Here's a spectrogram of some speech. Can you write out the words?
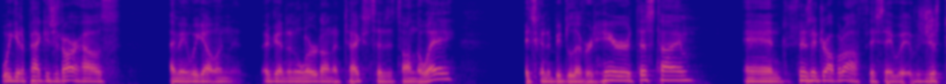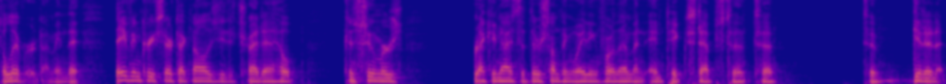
we get a package at our house, I mean, we got one, I got an alert on a text that it's on the way. It's going to be delivered here at this time, and as soon as they drop it off, they say it was just delivered. I mean, they they've increased their technology to try to help consumers recognize that there's something waiting for them and, and take steps to to to get it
